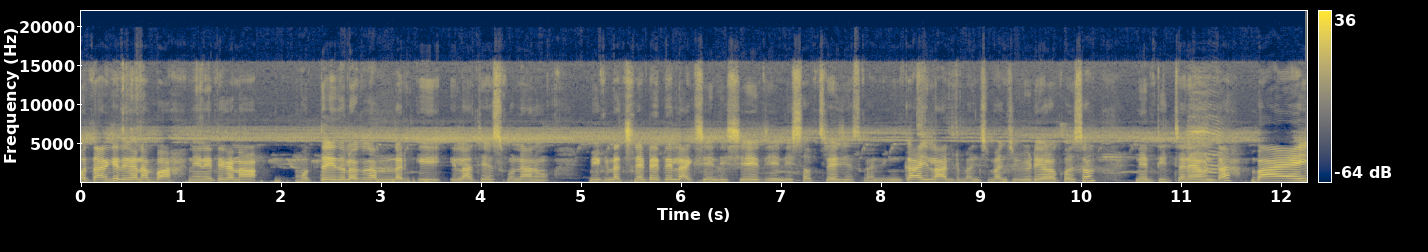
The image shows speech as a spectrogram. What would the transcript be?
మొత్తానికి ఇది బా నేనైతే కన్నా మొత్తైదులకు అందరికీ ఇలా చేసుకున్నాను. మీకు నచ్చినట్టయితే లైక్ చేయండి షేర్ చేయండి సబ్స్క్రైబ్ చేసుకోండి. ఇంకా ఇలాంటి మంచి మంచి వీడియోల కోసం నేను తెచ్చనే ఉంటా. బాయ్!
